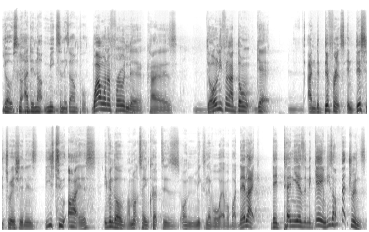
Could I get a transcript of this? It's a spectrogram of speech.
yo, it's not adding up. Meek's an example. What I want to throw in there, Kaya, is the only thing I don't get, and the difference in this situation is these two artists, even though I'm not saying Krept is on Meek's level or whatever, but they're like, they're 10 years in the game. These are veterans.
